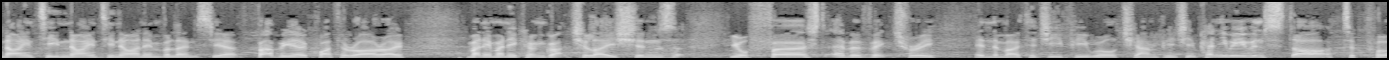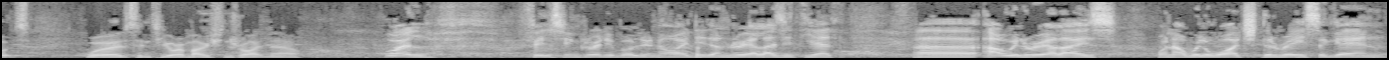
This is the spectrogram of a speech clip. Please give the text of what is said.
1999 in Valencia. Fabio Quartararo, many, many congratulations. Your first ever victory in the MotoGP World Championship. Can you even start to put words into your emotions right now? Well, feels incredible. You know, I didn't realize it yet. Uh, I will realize when I will watch the race again,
